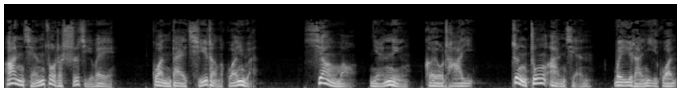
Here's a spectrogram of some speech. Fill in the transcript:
案前坐着十几位冠带齐整的官员，相貌年龄各有差异。正中案前，巍然一观，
